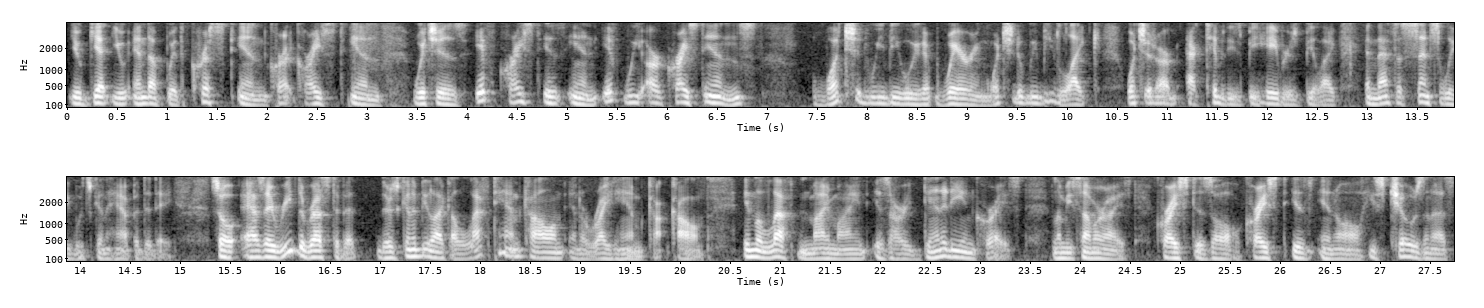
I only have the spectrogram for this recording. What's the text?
you get you end up with Christ in, Christ in, which is if Christ is in, if we are Christ ins, what should we be wearing? What should we be like? What should our activities, behaviors be like? And that's essentially what's going to happen today. So as I read the rest of it, there's going to be like a left hand column and a right hand co- column. In the left, in my mind, is our identity in Christ. Let me summarize Christ is all, Christ is in all. He's chosen us.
